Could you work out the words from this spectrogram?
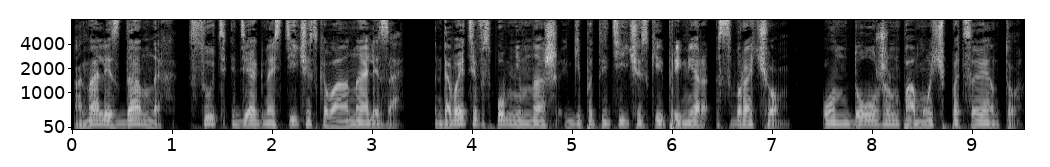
Анализ данных – суть диагностического анализа. Давайте вспомним наш гипотетический пример с врачом. Он должен помочь пациенту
